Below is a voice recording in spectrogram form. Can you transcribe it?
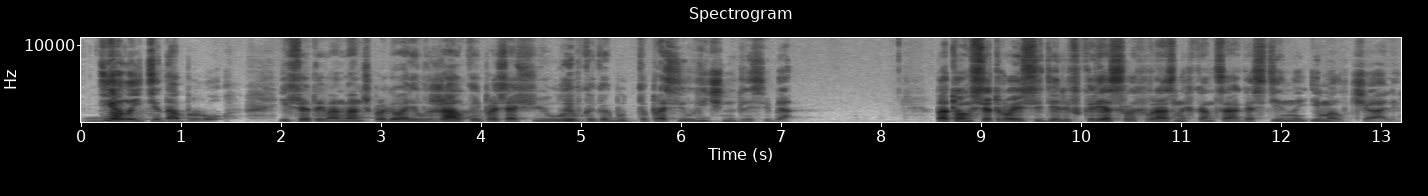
Делайте добро. И все это Иван Иванович проговорил жалкой, просящей улыбкой, как будто просил лично для себя. Потом все трое сидели в креслах в разных концах гостиной и молчали.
